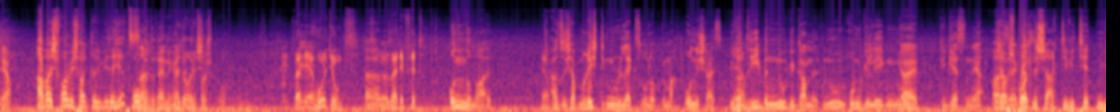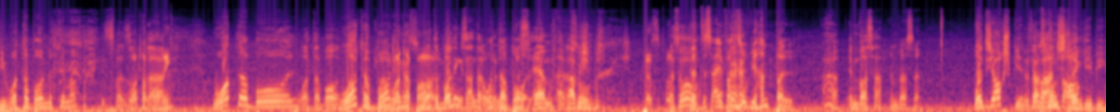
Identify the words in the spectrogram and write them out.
Ja. Aber ich freue mich heute wieder hier zu sein. Probetraining hat er dir euch. versprochen. Seid ihr erholt, Jungs? Ähm, Seid ihr fit? Unnormal. Ja. Also ich habe einen richtigen Relax-Urlaub gemacht, ohne Scheiß. Ja. Übertrieben, nur gegammelt, nur rumgelegen, nur Geil. gegessen. Ja, Ich habe sportliche Aktivitäten wie Waterball mitgemacht. Es war so Waterboarding? Waterball. Klar. Waterboard. Waterboarding. Ah, Waterboard. Waterboarding ist anderer Urlaub. Das ist eher im arabischen So. Bereich. Das, Achso. Das ist einfach so wie Handball ah, Im Wasser. im Wasser. Wollte ich auch spielen. das Gab's uns anstrengend, auch. Ibi.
